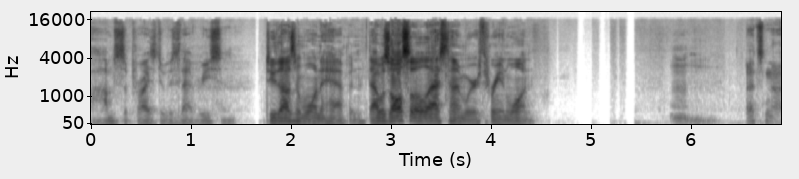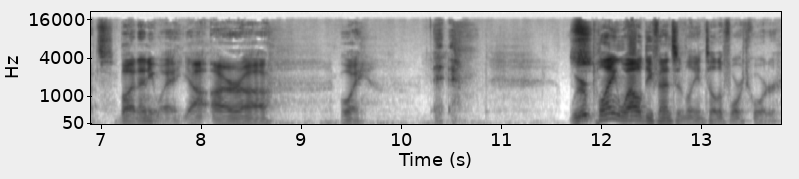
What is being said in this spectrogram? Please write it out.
I'm surprised it was that recent. 2001 it happened. That was also the last time we were three and one. That's nuts. But anyway, yeah, our uh, boy, we were playing well defensively until the fourth quarter,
